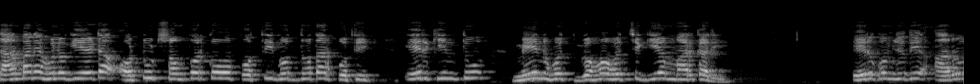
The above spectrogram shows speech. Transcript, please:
তার মানে হলো গিয়ে এটা অটুট সম্পর্ক ও প্রতিবদ্ধতার প্রতীক। এর কিন্তু মেন গ্রহ হচ্ছে গিয়ে মার্কারি। এরকম যদি আরও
